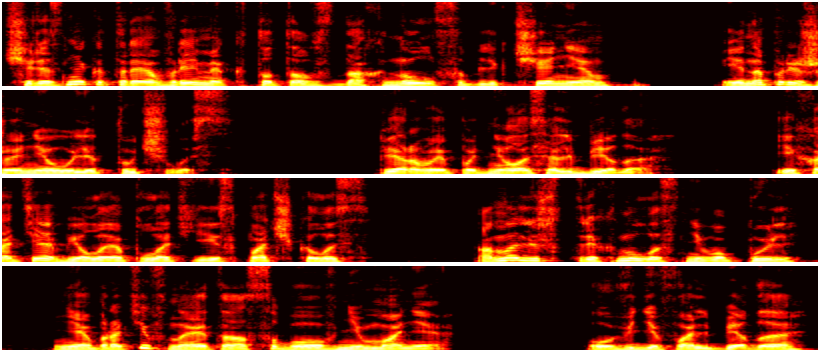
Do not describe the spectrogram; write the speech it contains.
Через некоторое время кто-то вздохнул с облегчением, и напряжение улетучилось. Первой поднялась Альбеда, и хотя белое платье испачкалось, она лишь стряхнула с него пыль, не обратив на это особого внимания. Увидев Альбеда,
